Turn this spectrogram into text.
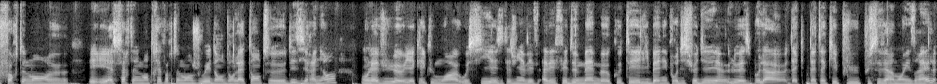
fortement et, a certainement très fortement joué dans l'attente des Iraniens. On l'a vu il y a quelques mois aussi, les États-Unis avaient, fait de même côté libanais pour dissuader le Hezbollah d'attaquer plus, sévèrement Israël.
